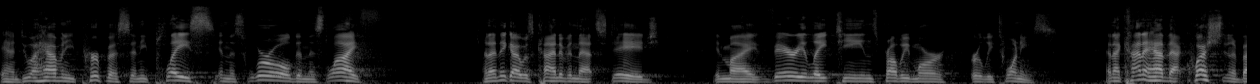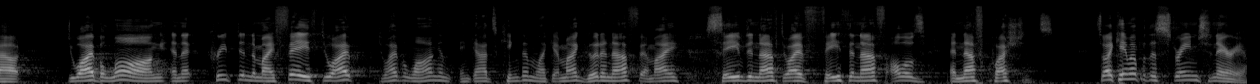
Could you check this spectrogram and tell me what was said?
and do I have any purpose, any place in this world, in this life? And I think I was kind of in that stage in my very late teens, probably more early 20s. And I kind of had that question about do I belong? And that creeped into my faith. Do I, do I belong in, in God's kingdom? Like, am I good enough? Am I saved enough? Do I have faith enough? All those enough questions. So I came up with this strange scenario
